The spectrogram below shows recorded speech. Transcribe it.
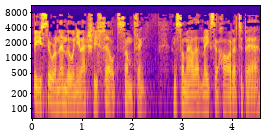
but you still remember when you actually felt something, and somehow that makes it harder to bear.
